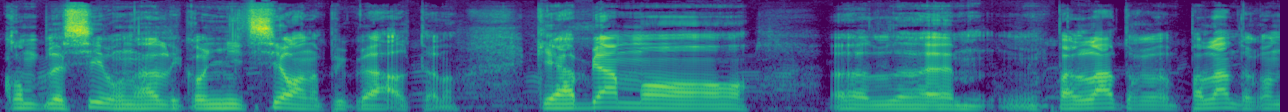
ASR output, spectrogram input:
complessiva, una ricognizione più che altro, che abbiamo eh, parlato, parlando con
